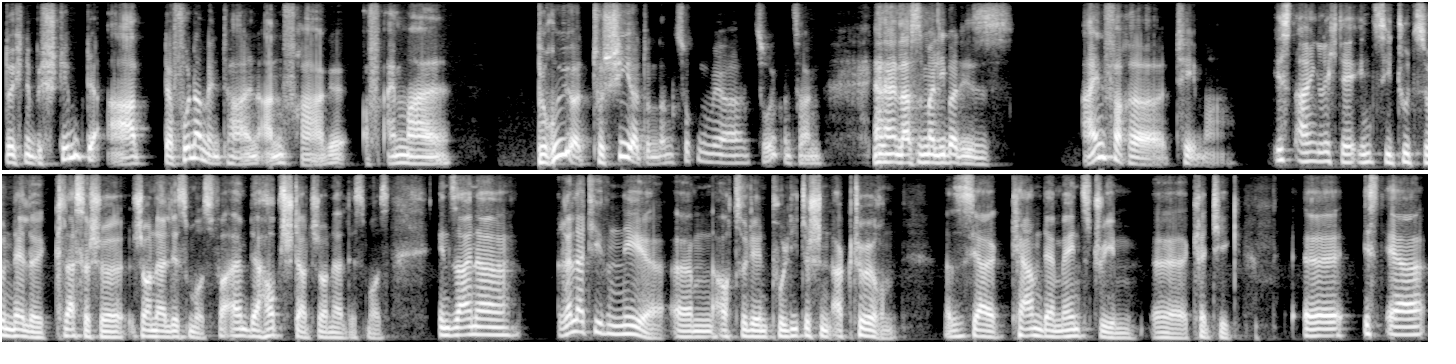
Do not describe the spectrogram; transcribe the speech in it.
durch eine bestimmte Art der fundamentalen Anfrage auf einmal berührt, touchiert. Und dann zucken wir zurück und sagen, nein, nein, lass uns mal lieber dieses einfache Thema. Ist eigentlich der institutionelle klassische Journalismus, vor allem der Hauptstadtjournalismus, in seiner relativen Nähe ähm, auch zu den politischen Akteuren, das ist ja Kern der Mainstream-Kritik, äh, äh, ist er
